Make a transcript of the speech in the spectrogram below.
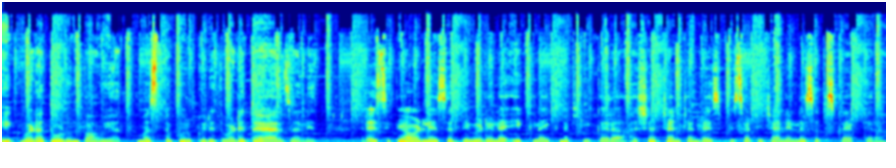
एक वडा तोडून पाहूयात. मस्त कुरकुरीत वडे तयार झालेत. रेसिपी आवडली असेल तर व्हिडिओला एक लाईक नक्की करा. अशा छान छान रेसिपीसाठी चॅनेलला सबस्क्राईब करा.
